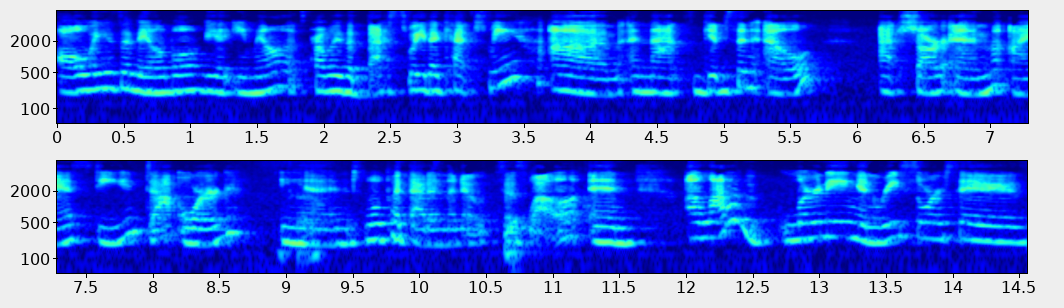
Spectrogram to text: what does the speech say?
always available via email. That's probably the best way to catch me. Um, and that's Gibson L at charemisd.org. Okay. And we'll put that in the notes as well. And a lot of learning and resources,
